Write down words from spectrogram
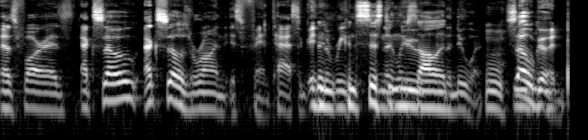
as far as EXO, EXO's run is fantastic. In Been the re- in the consistently new- solid. The new one, Hmm. so good.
